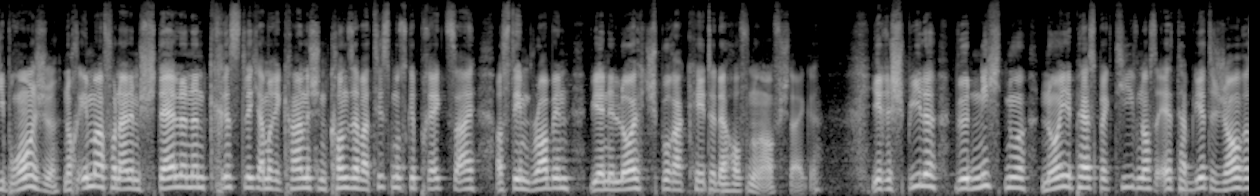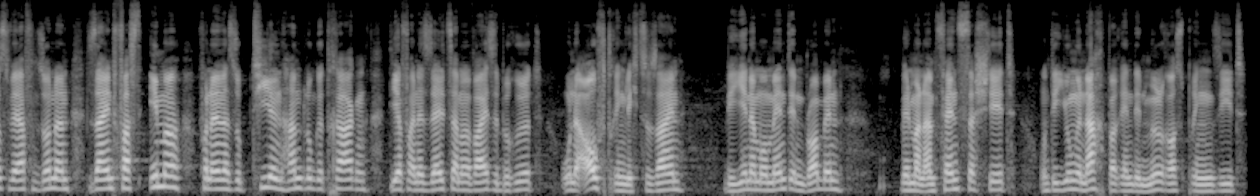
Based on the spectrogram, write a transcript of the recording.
die Branche noch immer von einem stählernen christlich-amerikanischen Konservatismus geprägt sei, aus dem Robin wie eine Leuchtspurrakete der Hoffnung aufsteige. Ihre Spiele würden nicht nur neue Perspektiven aus etablierte Genres werfen, sondern seien fast immer von einer subtilen Handlung getragen, die auf eine seltsame Weise berührt, ohne aufdringlich zu sein, wie jener Moment in Robin, wenn man am Fenster steht und die junge Nachbarin den Müll rausbringen sieht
